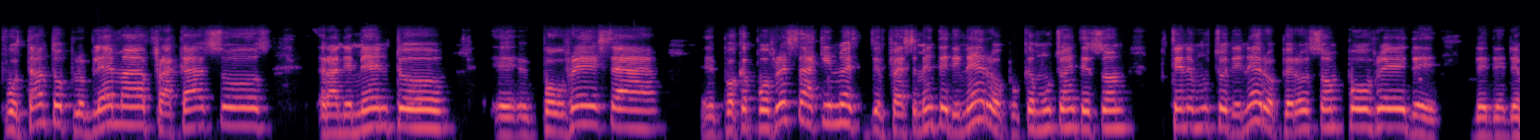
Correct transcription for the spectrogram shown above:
por tanto problemas, fracasos, rendimiento, eh, pobreza, Eh, porque pobreza aquí no es fácilmente dinero, porque mucha gente son, tiene mucho dinero, pero son pobres de, de, de,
